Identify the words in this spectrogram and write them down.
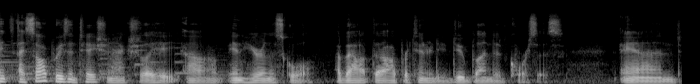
I, I saw a presentation actually uh, in here in the school about the opportunity to do blended courses. And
